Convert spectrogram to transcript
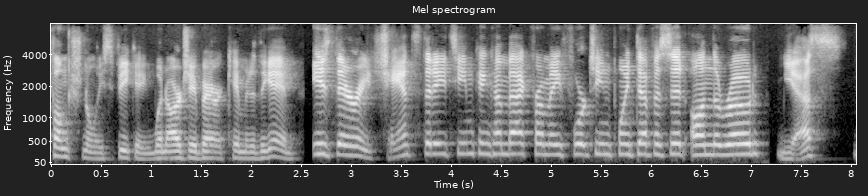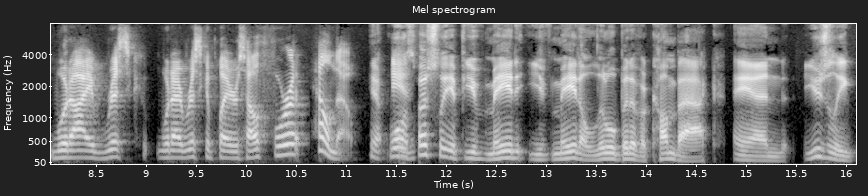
functionally speaking, when RJ Barrett came into the game. Is there a chance that a team can come back from a 14 point deficit on the road? Yes. Would I risk would I risk a player's health for it? Hell no. Yeah, well, and, especially if you've made you've made a little bit of a comeback and usually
